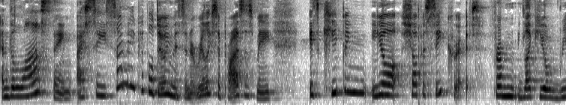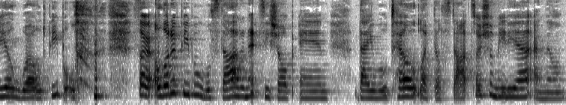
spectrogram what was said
And the last thing, I see so many people doing this and it really surprises me, is keeping your shop a secret from like your real world people. so a lot of people will start an Etsy shop and they will tell like they'll start social media and they'll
